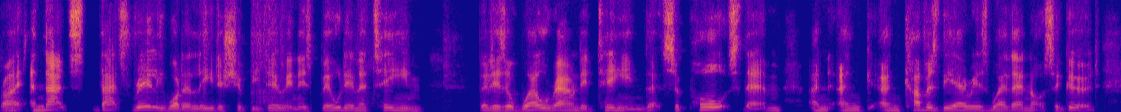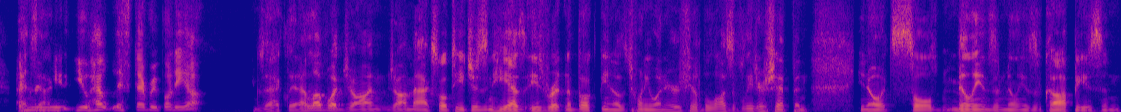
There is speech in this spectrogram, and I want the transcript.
right? Absolutely. And that's that's really what a leader should be doing: is building a team that is a well-rounded team that supports them and and and covers the areas where they're not so good, and then Exactly. you you help lift everybody up. Exactly. And I love what John John Maxwell teaches. And he has he's written a book, you know, the 21 irrefutable laws of leadership. And, you know, it's sold millions and millions of copies. And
